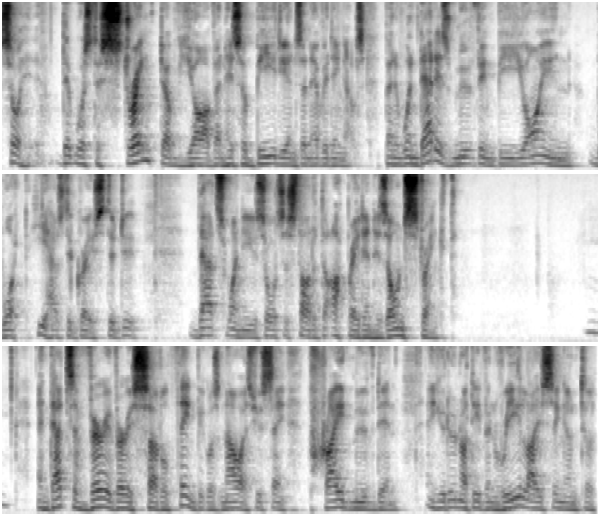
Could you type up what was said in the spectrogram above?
So there was the strength of Yahweh and his obedience and everything else. But when that is moving beyond what he has the grace to do that's when he's also started to operate in his own strength And that's a very, very subtle thing because now, as you say, pride moved in, and you're not even realizing until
